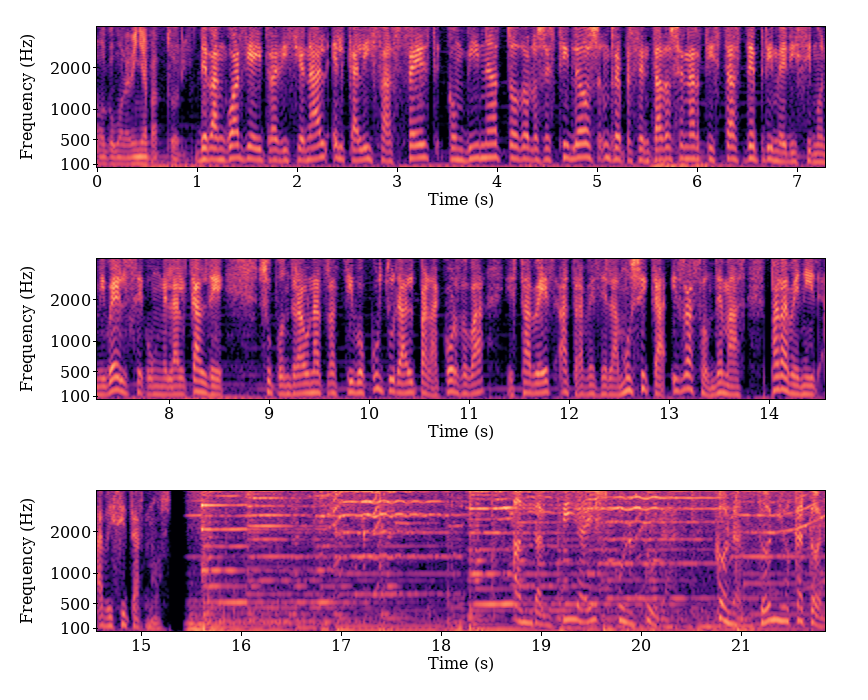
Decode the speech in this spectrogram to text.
o como la Niña Pastori. De vanguardia y tradicional, el Califas Fest combina todos los estilos representados en artistas de primerísimo nivel, según el alcalde. Supondrá un atractivo cultural para Córdoba, esta vez a través de la música y razón de más para venir a visitarnos. Andalucía es cultura, con Antonio Catoni.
